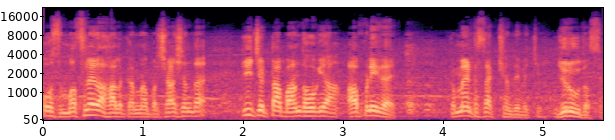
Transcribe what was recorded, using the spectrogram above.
ਉਸ ਮਸਲੇ ਦਾ ਹੱਲ ਕਰਨਾ ਪ੍ਰਸ਼ਾਸਨ ਦਾ ਕੀ ਚਿੱਟਾ ਬੰਦ ਹੋ ਗਿਆ? ਆਪਣੀ ਰਾਏ ਕਮੈਂਟ ਸੈਕਸ਼ਨ ਦੇ ਵਿੱਚ ਜਰੂਰ ਦੱਸੋ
